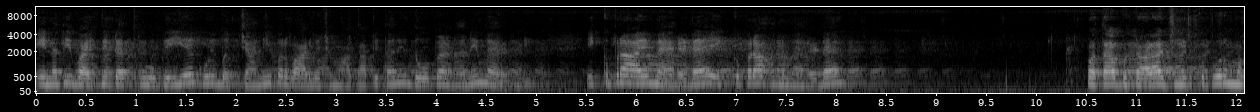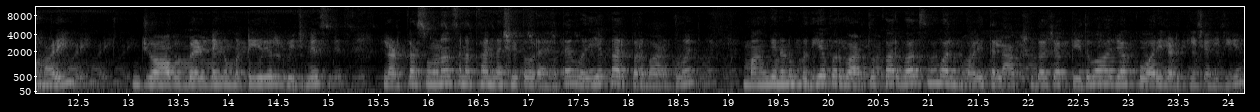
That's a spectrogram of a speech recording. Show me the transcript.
ਇਹਨਾਂ ਦੀ ਵਾਈਫ ਦੀ ਡੈਥ ਹੋ ਗਈ ਹੈ, ਕੋਈ ਬੱਚਾ ਨਹੀਂ, ਪਰਿਵਾਰ ਵਿੱਚ ਮਾਤਾ ਪਿਤਾ ਨੇ ਦੋ ਭੈਣਾਂ ਨੇ ਮੈਰਿਡ ਨੇ ਇੱਕ ਭਰਾ ਹੈ ਮੈਰਿਡ ਹੈ, ਇੱਕ ਭਰਾ ਅਨਮੈਰਿਡ ਹੈ। ਪਤਾ Batala Zirakpur Mohali job building material business ਲੜਕਾ ਸੋਹਣਾ ਸੁਨੱਖਾ ਨਸ਼ੇ ਤੋਂ ਰਹਿਤ ਹੈ, ਵਧੀਆ ਘਰ ਪਰਿਵਾਰ ਤੋਂ ਹੈ। ਮੰਗ ਇਹਨਾਂ ਨੂੰ ਵਧੀਆ ਪਰਿਵਾਰ ਤੋਂ ਘਰ-ਬਾਰ ਸੰਭਾਲਣ ਵਾਲੀ ਤਲਾਕਸ਼ੁਦਾ ਜਾਂ ਵਿਧਵਾ ਜਾਂ ਕੁਆਰੀ ਲੜਕੀ ਚਾਹੀਦੀ ਹੈ।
